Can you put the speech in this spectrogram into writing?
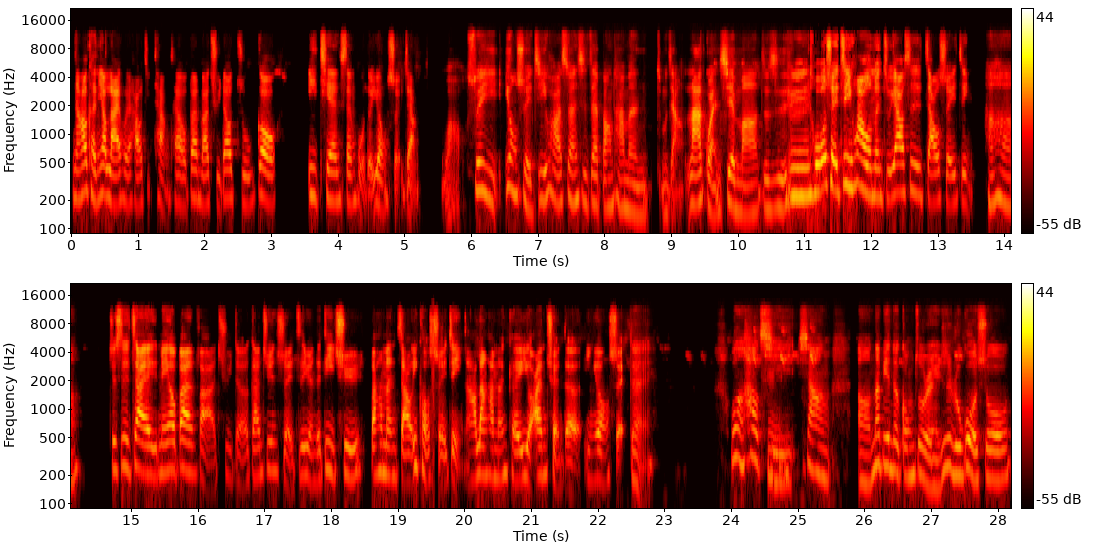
然后可能要来回好几趟，才有办法取到足够一天生活的用水。这样，哇，所以用水计划算是在帮他们怎么讲拉管线吗？就是，嗯，活水计划我们主要是找水井，哈哈，就是在没有办法取得干净水资源的地区，帮他们找一口水井，然后让他们可以有安全的饮用水。对，我很好奇，像呃那边的工作人员，就是如果说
